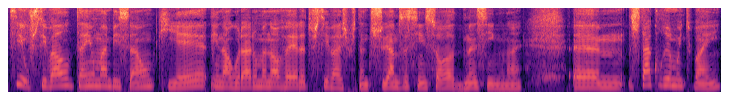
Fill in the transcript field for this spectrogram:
Sim, o festival tem uma ambição que é inaugurar uma nova era de festivais. Portanto, chegámos assim só de mansinho, não é? Ahm, está a correr muito bem.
